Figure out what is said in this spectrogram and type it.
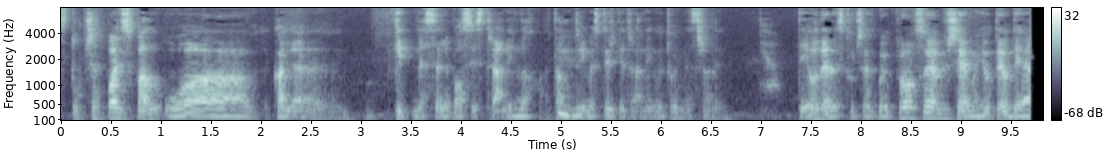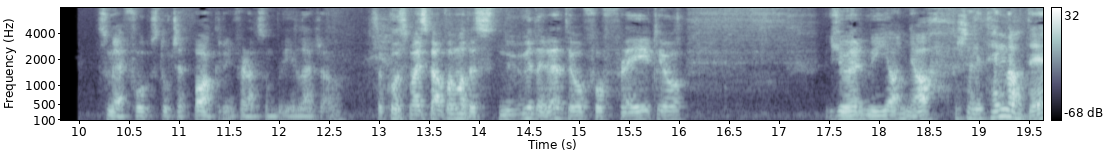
stort sett ballspill og kall det fitness- eller basistrening. da, At de driver med styrketrening og utholdenhetstrening. Det er jo det det stort sett går ut på. Så ser man jo at det er jo det som er for, stort sett bakgrunnen for dem som blir lærere. Så hvordan man skal på en måte snu dere til å få flere til å gjøre mye annet forskjellige ting, da, det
